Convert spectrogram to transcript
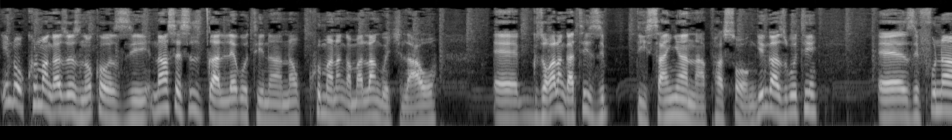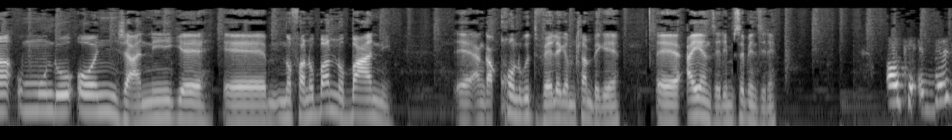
into okukhuluma ngazo ezinokhozi nase sizicalileko thina nokukhuluma nangama-language lawo eh kuzwakala ngathi zidisanya pha. So ngingazi ukuthi eh zifuna umuntu onjani ke eh nofana ubani nobani eh angakhona ukuthi vele ke mhlambe ke eh ayenzele imisebenzi le? Okay this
